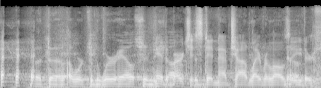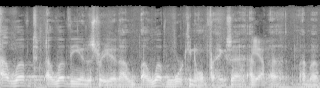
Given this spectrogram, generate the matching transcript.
but uh, I worked in the warehouse and the yeah, the merchants didn't have child labor laws no, either. I loved I loved the industry, and I, I love working on things. I, yeah. I, I'm a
